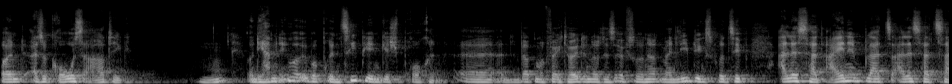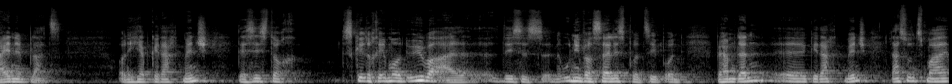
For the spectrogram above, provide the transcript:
Und also großartig. Und die haben immer über Prinzipien gesprochen. Äh, wird man vielleicht heute noch das Öfteren hören. Mein Lieblingsprinzip, alles hat einen Platz, alles hat seinen Platz. Und ich habe gedacht, Mensch, das ist doch, das gilt doch immer und überall, dieses ein universelles Prinzip. Und wir haben dann äh, gedacht, Mensch, lass uns mal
